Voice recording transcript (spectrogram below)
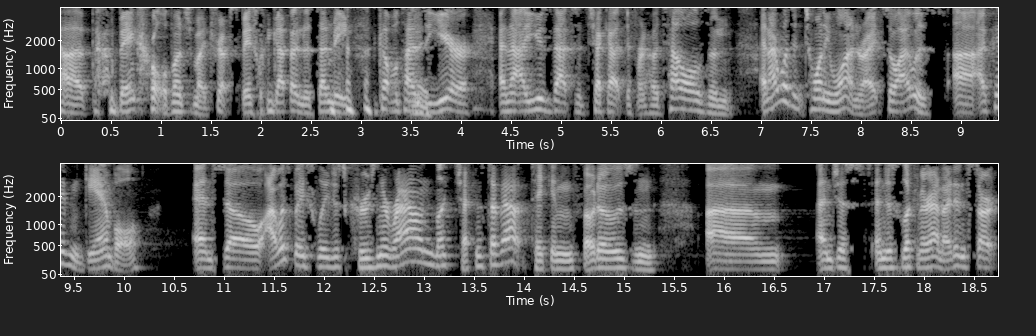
uh, bankroll a bunch of my trips. Basically, got them to send me a couple times Nice. a year, and I used that to check out different hotels. and And I wasn't 21, right? So I was uh, I couldn't gamble. And so I was basically just cruising around, like checking stuff out, taking photos, and um, and just and just looking around. I didn't start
